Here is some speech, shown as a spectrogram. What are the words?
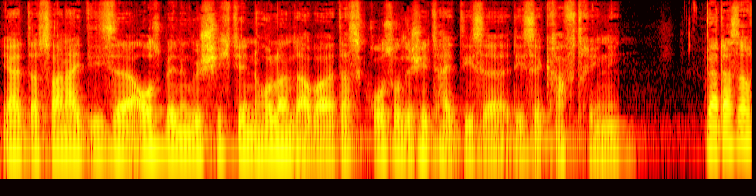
ja, das war halt diese Ausbildungsgeschichte in Holland, aber das große Unterschied halt diese, diese Krafttraining. War das auch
